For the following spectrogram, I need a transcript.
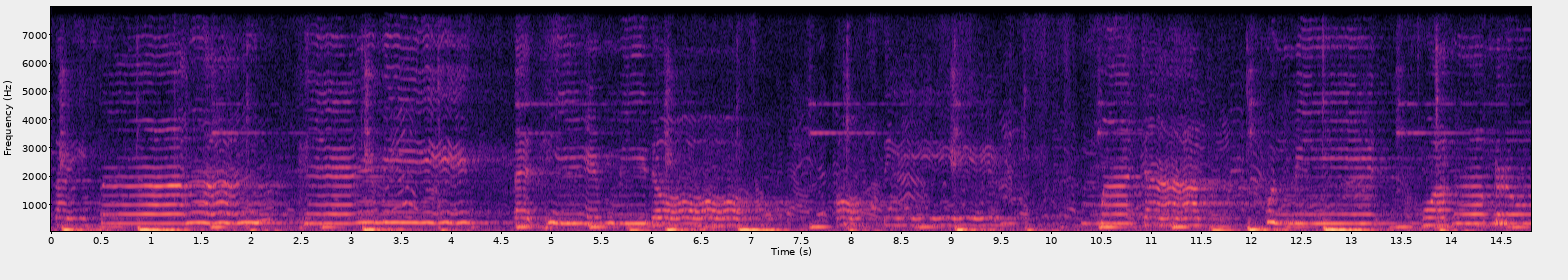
ใส่สารเคมี แต่ที่มีดอกออกสีมาจากคนมีความรู้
